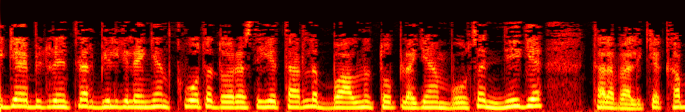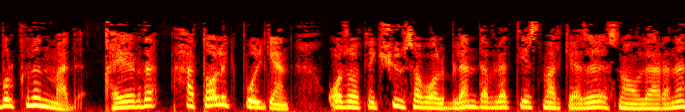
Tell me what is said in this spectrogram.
ega abituriyentlar belgilangan kvota doirasida yetarli ballni to'plagan bo'lsa nega talabalikka qabul qilinmadi? Qayerda xatolik bo'lgan ozodlik shu savol bilan davlat test markazi sinovlarini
